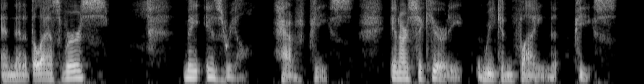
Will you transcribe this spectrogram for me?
And then at the last verse, may Israel have peace. In our security, we can find peace.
